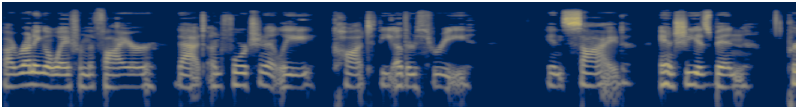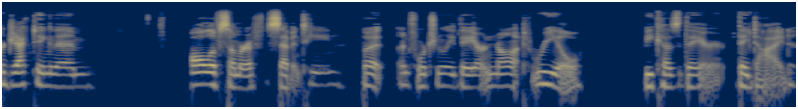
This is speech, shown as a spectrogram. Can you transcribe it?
by running away from the fire that unfortunately caught the other three inside and she has been projecting them all of summer of 17 but unfortunately they are not real because they're they died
